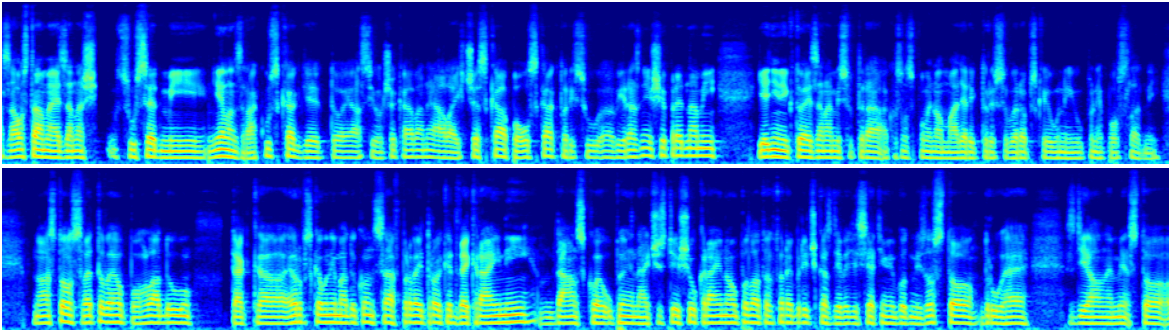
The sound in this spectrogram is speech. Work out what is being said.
a zaostávame aj za našimi susedmi, nielen z Rakúska, kde to je asi očakávané, ale aj z Česka a Polska, ktorí sú eh, výraznejšie pred nami. Jediní, kto je za nami, sú teda, ako som spomínal, Maďari, ktorí sú v Európskej únii úplne poslední. No a z toho svetového pohľadu tak e, Európska únia má dokonca v prvej trojke dve krajiny. Dánsko je úplne najčistejšou krajinou podľa tohto rebríčka s 90 bodmi zo 100. Druhé zdieľané miesto e,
